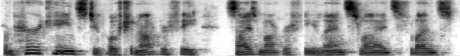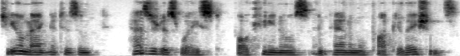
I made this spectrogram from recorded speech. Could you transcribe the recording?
from hurricanes to oceanography, seismography, landslides, floods, geomagnetism, hazardous waste, volcanoes, and animal populations.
